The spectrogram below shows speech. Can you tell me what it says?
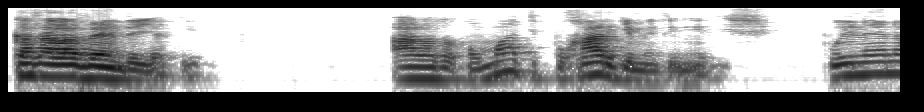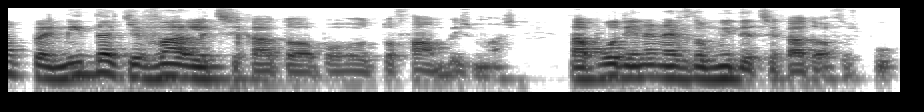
Καταλαβαίνετε γιατί. Αλλά το κομμάτι που χάρηκε με την είδηση, που είναι ένα 50 και βάλε από το fanbase μας. Θα πω ότι είναι ένα 70% αυτός που,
